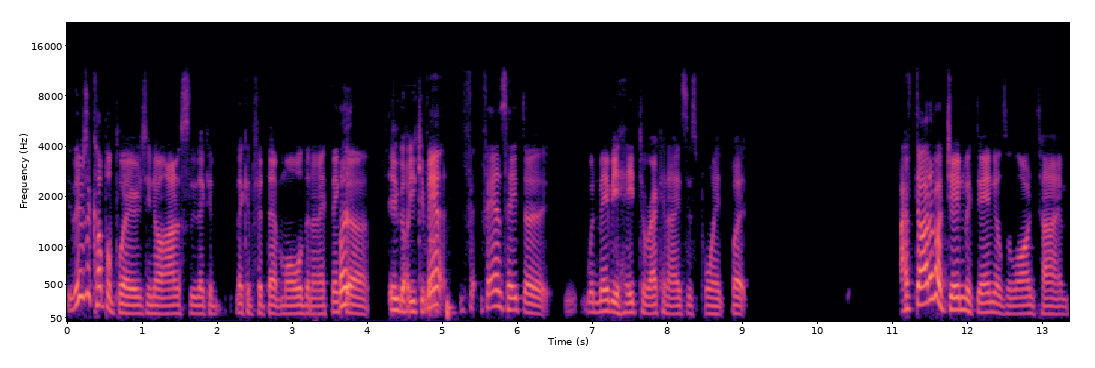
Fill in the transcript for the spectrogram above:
there's a couple players, you know, honestly, that could that could fit that mold, and I think But- uh, you go. You keep fan, f- fans hate to would maybe hate to recognize this point, but I've thought about Jaden McDaniels a long time.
